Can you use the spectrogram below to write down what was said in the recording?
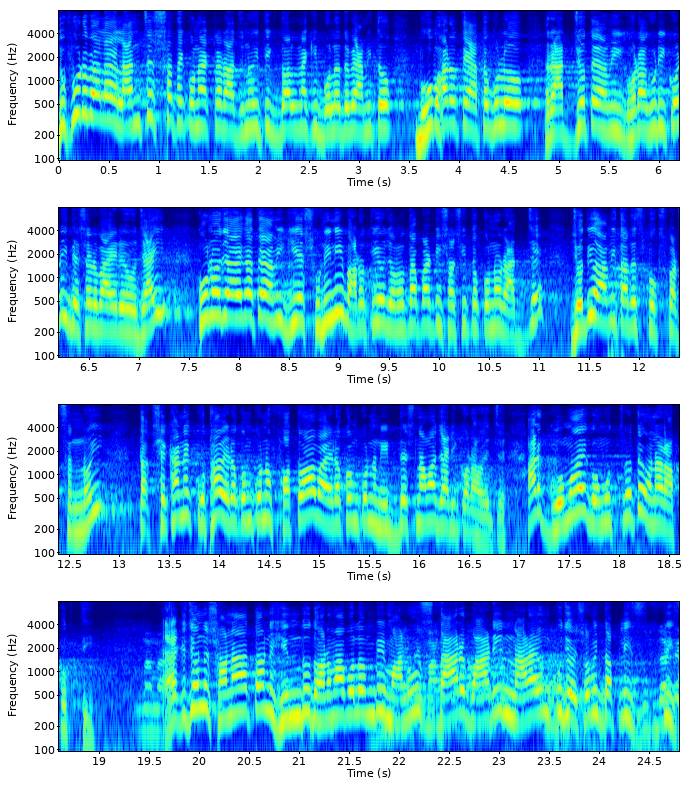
দুপুরবেলায় লাঞ্চের সাথে কোনো একটা রাজনৈতিক দল নাকি বলে দেবে, আমি তো ভূভারতে এতগুলো রাজ্যতে আমি ঘোরাঘুরি করি, দেশের বাইরেও যাই। কোনো জায়গাতে আমি গিয়ে শুনিনি ভারতীয় জনতা পার্টি শাসিত কোনো রাজ্যে, যদিও আমি তাদের স্পোক্স পারসন নই। তা সেখানে কোথাও এরকম কোনো ফতোয়া বা এরকম কোনো নির্দেশনামা জারি করা হয়েছে। আর গোময় গোমূত্রতে ওনার আপত্তি। একজন সনাতন হিন্দু ধর্মাবলম্বী মানুষ তার বাড়ির নারায়ণ পুজোয় সমিতা প্লিজ প্লিজ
